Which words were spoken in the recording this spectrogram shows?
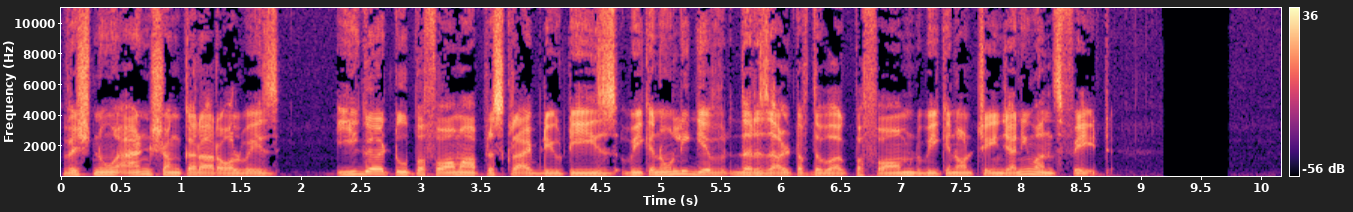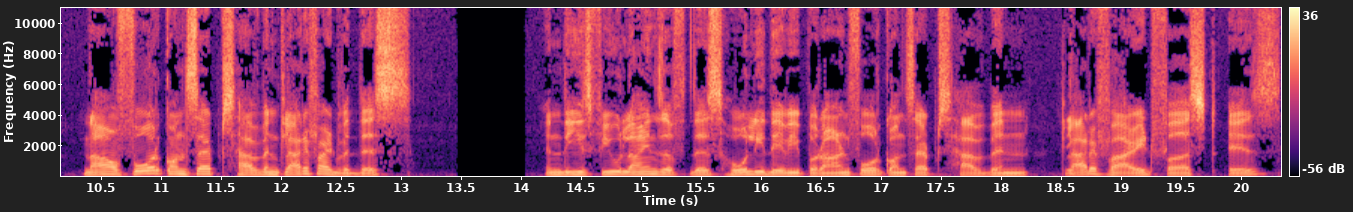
Vishnu, and Shankar are always eager to perform our prescribed duties. We can only give the result of the work performed, we cannot change anyone's fate. Now, four concepts have been clarified with this. In these few lines of this holy Devi Puran, four concepts have been clarified. First is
